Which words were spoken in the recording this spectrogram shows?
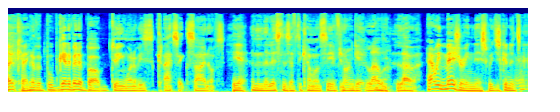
Okay. We'll, have a- we'll get a bit of Bob doing one of his classic sign offs. Yeah. And then the listeners have to come on and see if Try and get lower. Lower. How are we measuring this? We're just going to.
